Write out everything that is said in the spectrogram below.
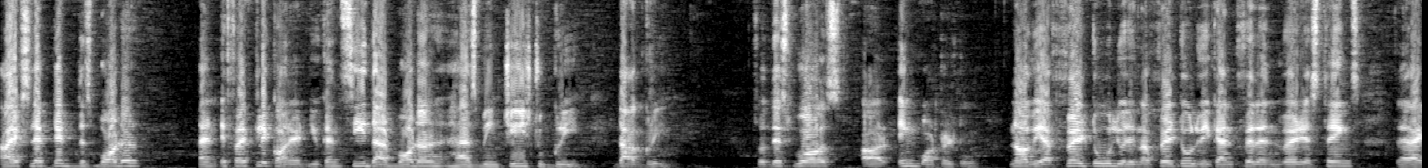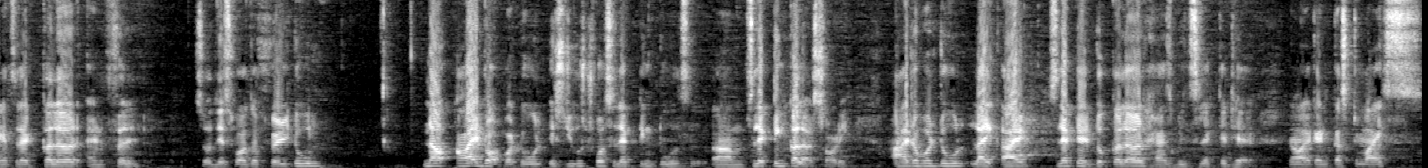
I selected this border, and if I click on it, you can see that border has been changed to green, dark green. So this was our ink bottle tool. Now we have fill tool. Using the fill tool we can fill in various things. Then I can select color and filled. So this was the fill tool. Now eyedropper tool is used for selecting tools um, selecting colors sorry eyedropper tool like I selected the color has been selected here. Now I can customize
